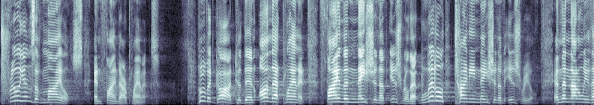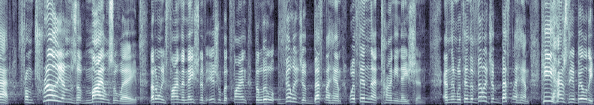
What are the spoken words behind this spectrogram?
trillions of miles and find our planet? Who but God could then on that planet find the nation of Israel, that little tiny nation of Israel? And then not only that, from trillions of miles away, not only find the nation of Israel, but find the little village of Bethlehem within that tiny nation. And then within the village of Bethlehem, he has the ability.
